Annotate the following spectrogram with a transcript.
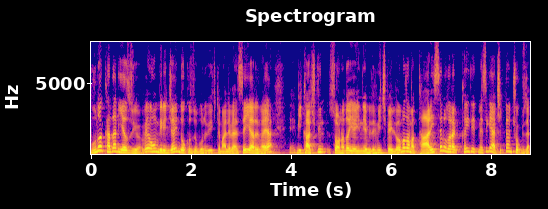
Buna kadar yazıyor ve 11. ayın 9'u. Bunu büyük ihtimalle ben size yarın veya e, birkaç gün sonra da yayınlayabilirim. Hiç belli olmaz ama tarihsel olarak kayıt etmesi gerçekten çok güzel.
